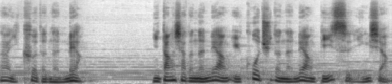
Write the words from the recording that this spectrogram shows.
那一刻的能量，你当下的能量与过去的能量彼此影响，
